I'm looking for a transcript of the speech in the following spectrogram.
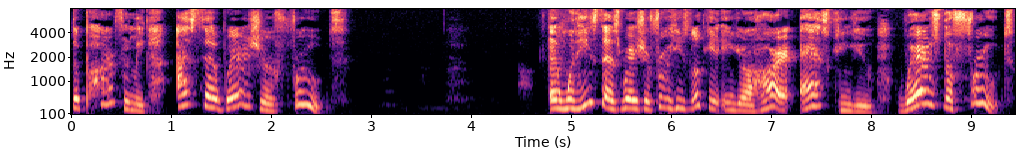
Depart from me. I said, Where's your fruit? And when he says, Where's your fruit? He's looking in your heart, asking you, Where's the fruit?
